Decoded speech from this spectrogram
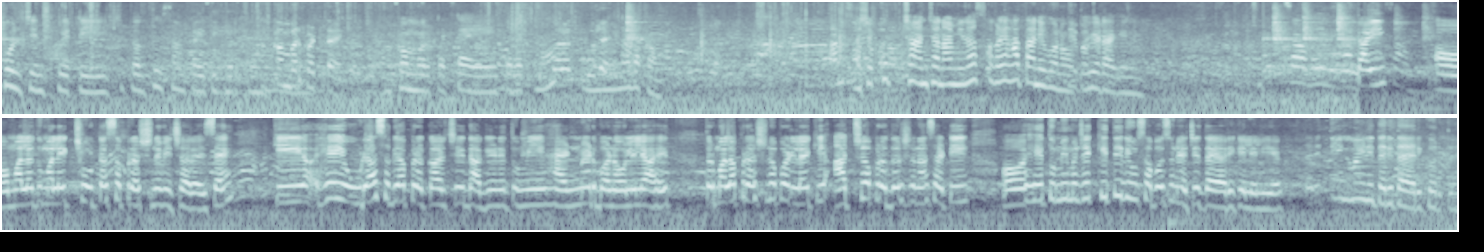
फुलचिंच पेटी शीतल तू सांग काय तिकडचं. कंबरपट्टा आहे. कमरपट्टा आहे परत ना असे खूप छान छान आम्ही ना सगळे हाताने बनवतो हे दागिने. ताई अ, मला तुम्हाला एक छोटासा प्रश्न विचारायचा आहे की हे एवढ्या सगळ्या प्रकारचे दागिने तुम्ही हँडमेड बनवलेले आहेत तर मला प्रश्न पडला आहे की आजच्या प्रदर्शनासाठी अ, हे तुम्ही म्हणजे किती दिवसापासून ह्याची तयारी केलेली आहे? तरी तीन महिने तरी तयारी करतोय.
